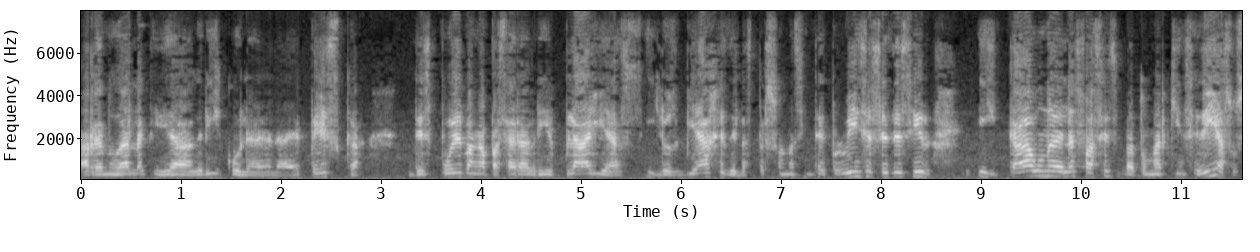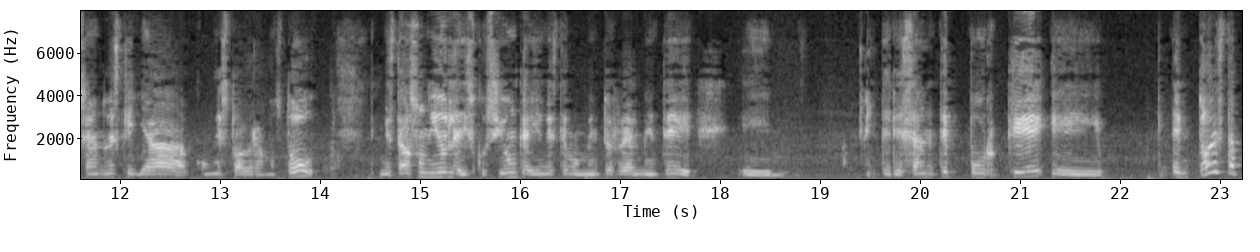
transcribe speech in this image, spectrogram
a reanudar la actividad agrícola, la de pesca, después van a pasar a abrir playas y los viajes de las personas interprovincias, es decir, y cada una de las fases va a tomar 15 días, o sea, no es que ya con esto abramos todo. En Estados Unidos la discusión que hay en este momento es realmente eh, interesante porque eh, en toda esta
